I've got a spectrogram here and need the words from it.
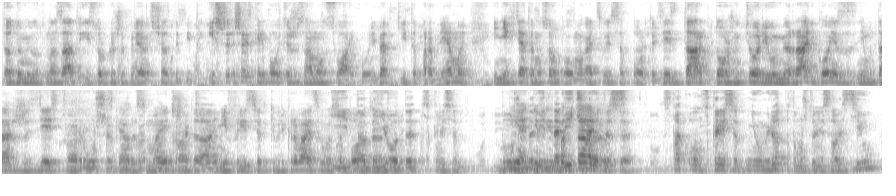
одну минуту назад, и столько же прямо сейчас добит. И 6 крипов те же самые у Сларка. У ребят какие-то проблемы, и не хотят им особо помогать свои саппорты. Здесь Дарк должен в теории умирать, гонится за ним дальше. Здесь Хорошая Скайрас Мейдж, да, Нефрит все-таки прикрывает своего И саппорта. добьет, да, скорее всего, Нет, должен Нефрит набить, набить четвертый поставился. стак. Он, скорее всего, не умрет, потому что него слабый стил.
